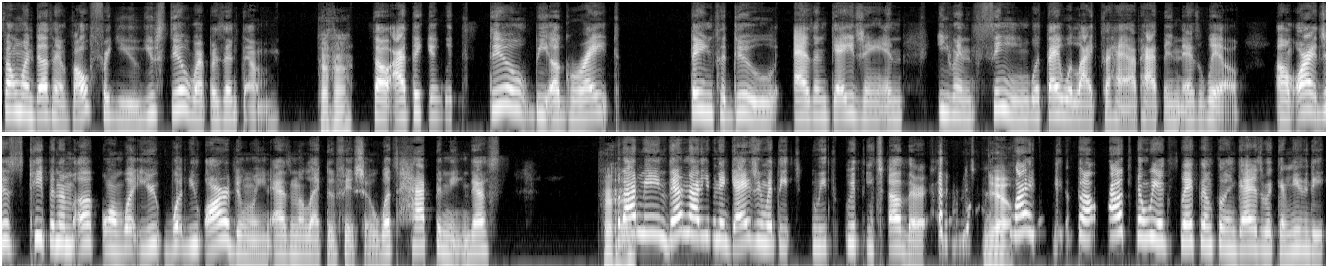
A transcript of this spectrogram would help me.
someone doesn't vote for you, you still represent them. Uh-huh. So I think it would still be a great thing to do as engaging and even seeing what they would like to have happen as well. Um, or just keeping them up on what you what you are doing as an elected official, what's happening. That's uh-huh. but I mean, they're not even engaging with each with, with each other. yeah. like, so how can we expect them to engage with community?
